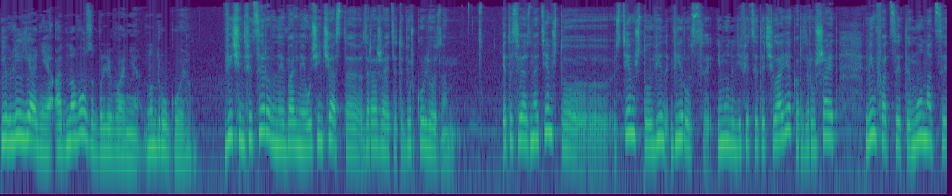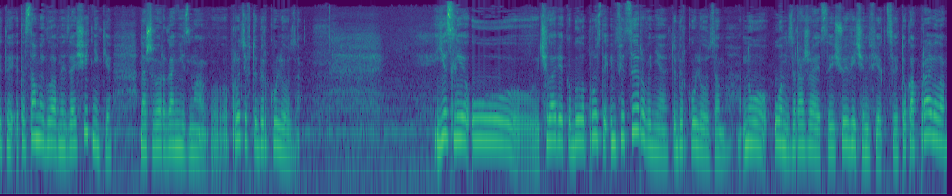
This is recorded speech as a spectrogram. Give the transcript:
и влияние одного заболевания на другое. ВИЧ-инфицированные больные очень часто заражаются туберкулезом. Это связано тем, что, с тем, что вирус иммунодефицита человека разрушает лимфоциты, моноциты. Это самые главные защитники нашего организма э, против туберкулеза. Если у человека было просто инфицирование туберкулезом, но он заражается еще и ВИЧ-инфекцией, то, как правило,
